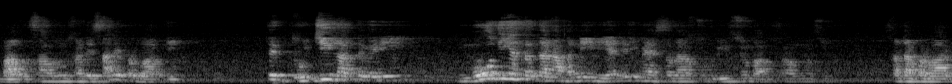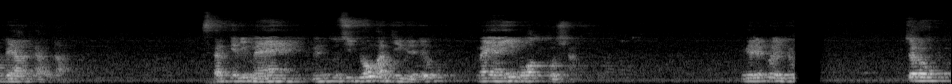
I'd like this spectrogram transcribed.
ਬਾਬੂ ਸਾਹਿਬ ਨੂੰ, ਸਾਡੇ ਸਾਰੇ ਪਰਿਵਾਰ ਦੀ। ਤੇ ਦੂਜੀ ਲੱਤ ਮੇਰੀ ਮੋਹ ਦੀਆਂ ਤੰਦਾਂ ਨਾਲ ਬੰਨੀ ਹੋਈ ਹੈ ਜਿਹੜੀ ਮੈਂ ਸਰਦਾਰ ਸੁਖਬੀਰ ਸਿੰਘ ਬਾਬੂ ਸਾਹਿਬ ਨੂੰ ਅਸੀਂ, ਸਾਡਾ ਪਰਿਵਾਰ ਪਿਆਰ ਕਰਦਾ। ਇਸ ਕਰਕੇ ਜੀ ਮੈਂ, ਮੈਨੂੰ ਤੁਸੀਂ ਜੋ ਮਰਜ਼ੀ ਦੇ ਦਿਓ, ਮੈਂ ਐਂ ਬਹੁਤ ਖੁਸ਼ ਹਾਂ। ਮੇਰੇ ਕੋਲ ਚਲੋ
